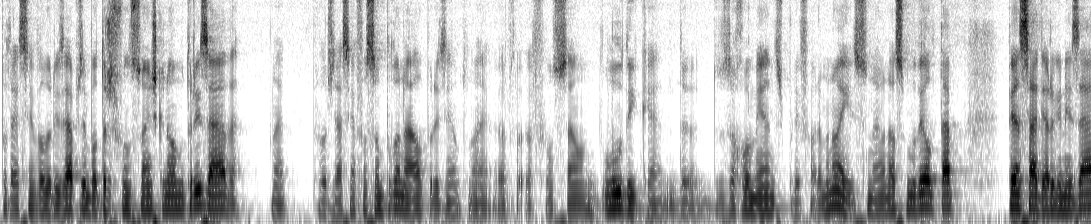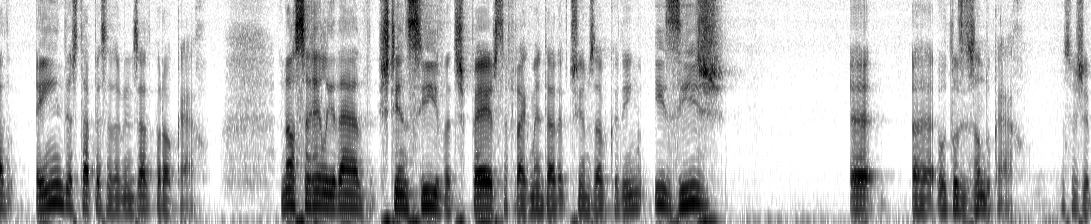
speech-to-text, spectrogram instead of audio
pudessem valorizar, por exemplo, outras funções que não a motorizada. É? valorizassem a função pedonal, por exemplo, é? a, a, função lúdica de, dos arruamentos, por aí fora. Mas não é isso. Não é? O nosso modelo está pensado e organizado, ainda está pensado e organizado para o carro. A nossa realidade extensiva, dispersa, fragmentada que dissemos há bocadinho, exige a, a, a, utilização do carro. Ou seja,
